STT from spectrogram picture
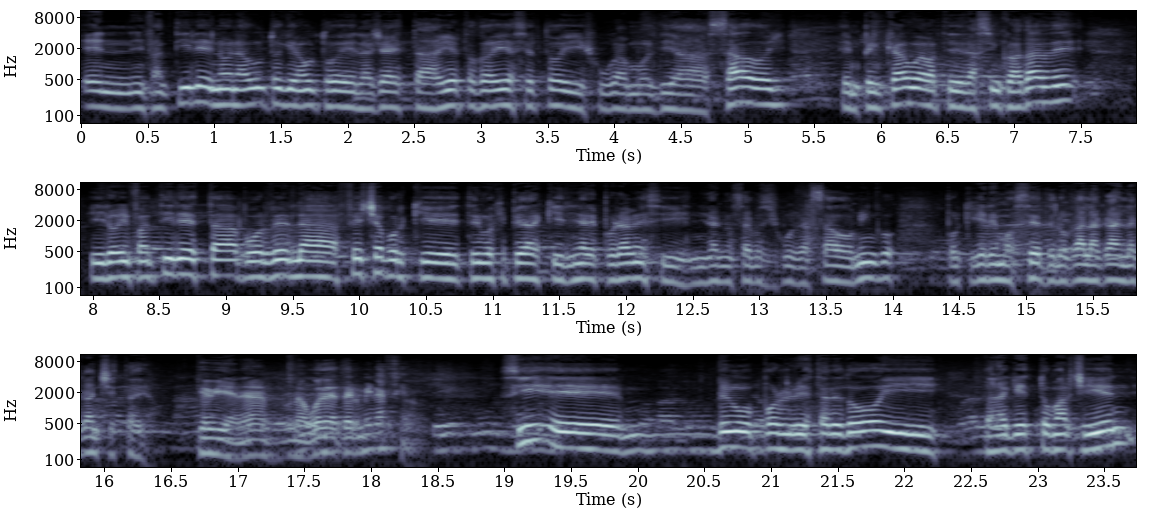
en infantiles, no en adultos, que en adultos eh, la llave está abierta todavía, ¿cierto? Y jugamos el día sábado en Pencahue a partir de las 5 de la tarde. Y los infantiles está por ver la fecha porque tenemos que esperar que Linares programe si Linares no sabemos si juega sábado o domingo, porque queremos hacer de local acá en la cancha estadio. Qué bien, ¿eh? Una buena determinación. Sí, eh, vemos por el bienestar de todos y para que esto marche bien.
